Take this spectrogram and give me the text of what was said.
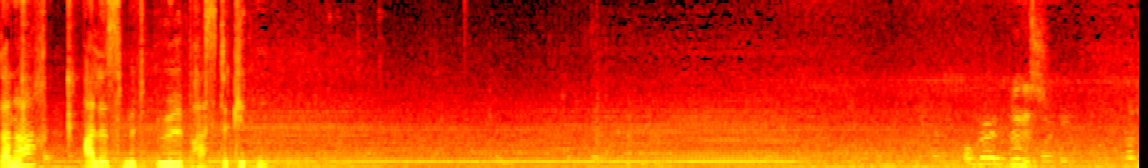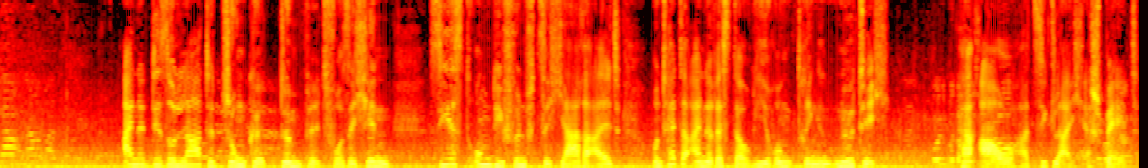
Danach alles mit Ölpaste kitten. Eine desolate Junke dümpelt vor sich hin. Sie ist um die 50 Jahre alt und hätte eine Restaurierung dringend nötig. Herr Au hat sie gleich erspäht.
